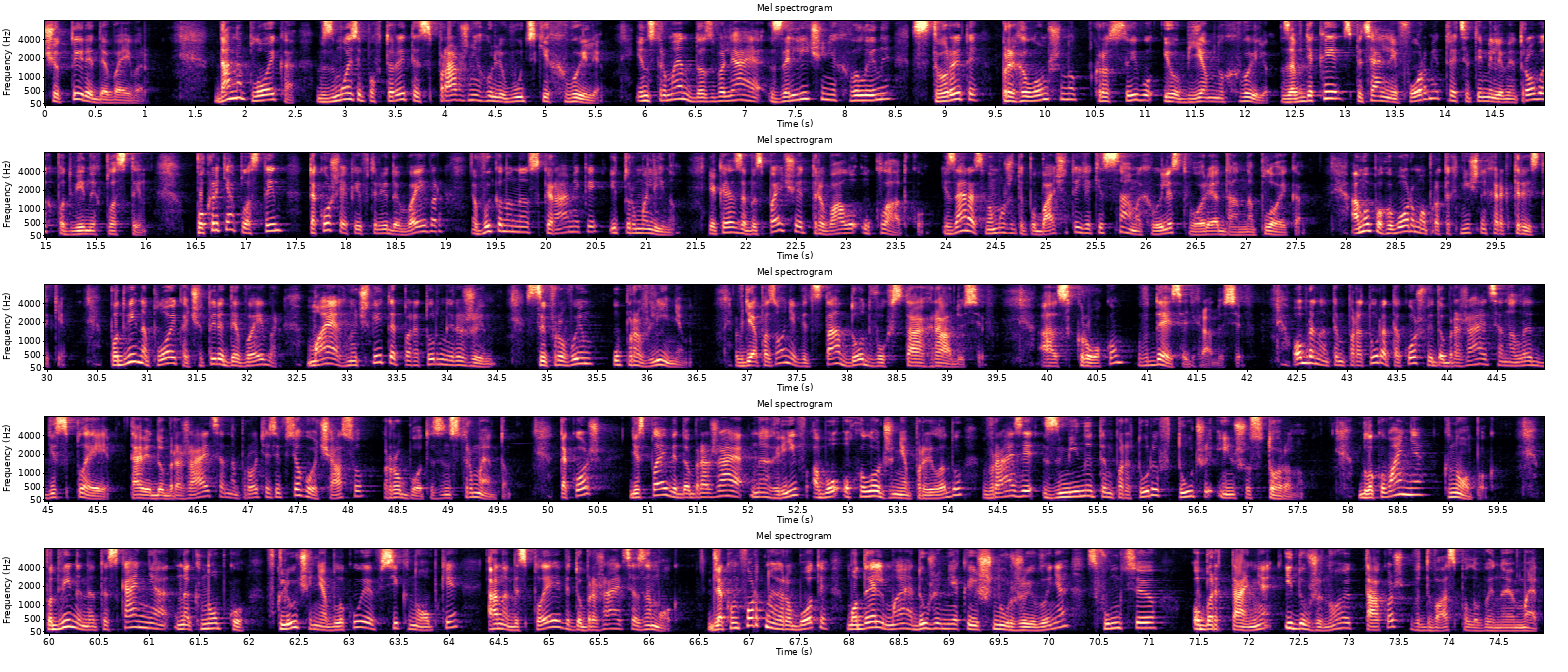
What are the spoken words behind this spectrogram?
4D Waiver. Дана плойка в змозі повторити справжні голівудські хвилі. Інструмент дозволяє за лічені хвилини створити приголомшену, красиву і об'ємну хвилю завдяки спеціальній формі 30-мм подвійних пластин. Покриття пластин, також як і в 3D Waiver, виконано з кераміки і турмаліну, яке забезпечує тривалу укладку. І зараз ви можете побачити, які саме хвилі створює дана плойка. А ми поговоримо про технічні характеристики. Подвійна плойка 4D Waiver має гнучкий температурний режим з цифровим управлінням в діапазоні від 100 до 200 градусів, а з кроком в 10 градусів. Обрана температура також відображається на led дисплеї та відображається на протязі всього часу роботи з інструментом. Також дисплей відображає нагрів або охолодження приладу в разі зміни температури в ту чи іншу сторону. Блокування кнопок. Подвійне натискання на кнопку включення блокує всі кнопки, а на дисплеї відображається замок. Для комфортної роботи модель має дуже м'який шнур живлення з функцією обертання і довжиною також в 2,5 метри.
